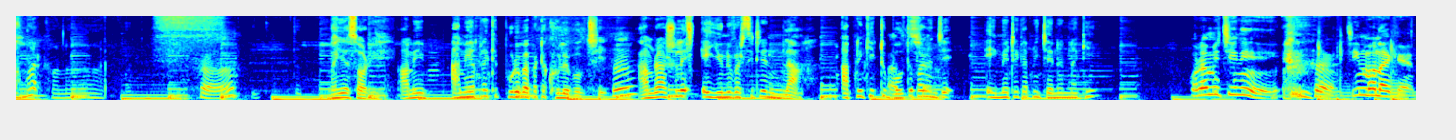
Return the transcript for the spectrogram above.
আমার হ্যাঁ ভাইয়া সরি আমি আমি আপনাকে পুরো ব্যাপারটা খুলে বলছি। আমরা আসলে এই ইউনিভার্সিটির না। আপনি কি একটু বলতে পারেন যে এই মেয়েটাকে আপনি চেনেন নাকি? ওরা আমি চিনি। চিনবো না কেন?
